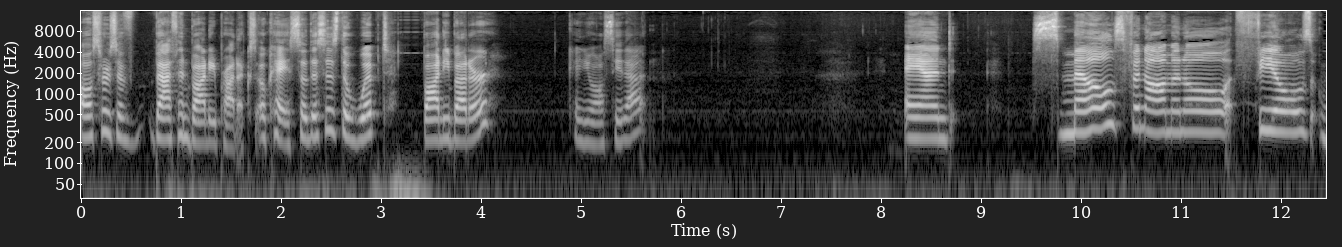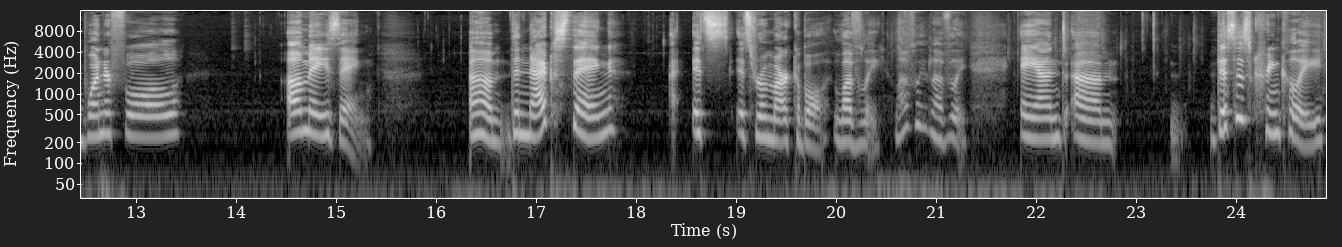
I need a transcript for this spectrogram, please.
all sorts of bath and body products. Okay, so this is the Whipped Body Butter. Can you all see that? And smells phenomenal, feels wonderful, amazing. Um, the next thing, it's it's remarkable, lovely, lovely, lovely, and um, this is crinkly,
